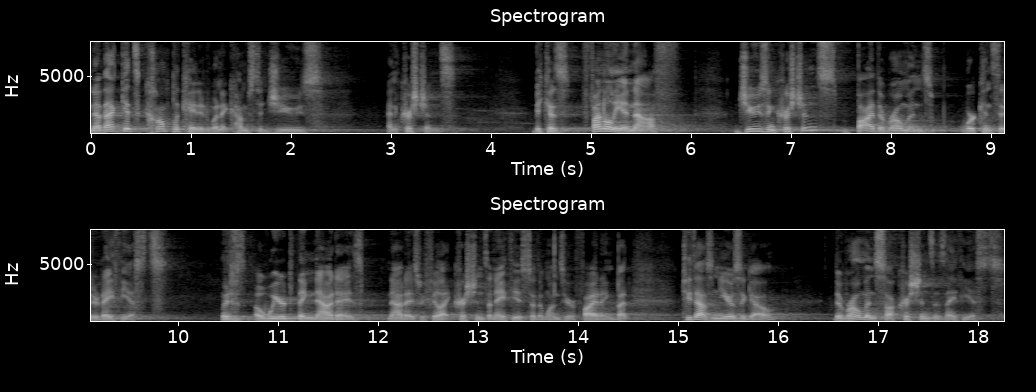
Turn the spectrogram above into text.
Now, that gets complicated when it comes to Jews and Christians. Because, funnily enough, Jews and Christians, by the Romans, were considered atheists, which is a weird thing nowadays. Nowadays, we feel like Christians and atheists are the ones who are fighting. But 2,000 years ago, the Romans saw Christians as atheists,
